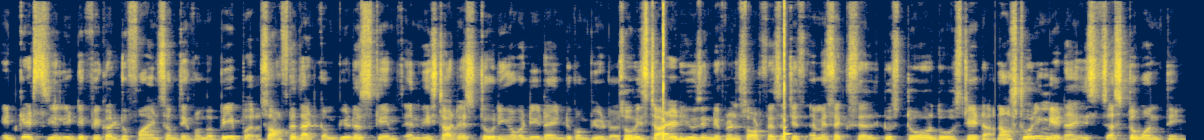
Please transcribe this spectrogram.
it gets really difficult to find something from the paper. So after that computers came and we started storing our data into computers. So we started using different software such as MS Excel to store those data. Now storing data is just one thing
